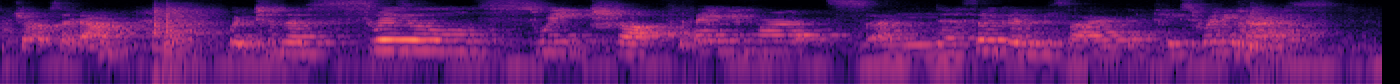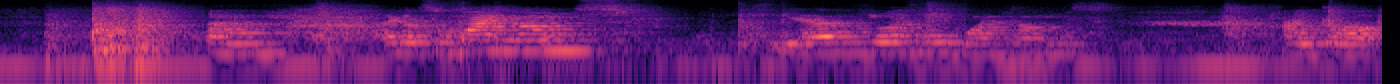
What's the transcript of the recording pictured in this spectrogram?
which are upside down, which are the Swizzels Sweet Shop favourites, and they're so good inside. They taste really nice. Um, I got some wine gums. So yeah, you always need wine gums. I got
